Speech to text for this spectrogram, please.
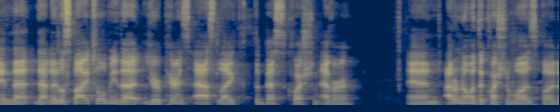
and that that little spy told me that your parents asked like the best question ever and i don't know what the question was but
